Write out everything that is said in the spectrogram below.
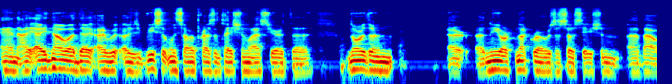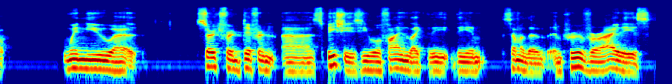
And I, I know that I, I, recently saw a presentation last year at the Northern uh, New York Nut Growers Association about when you uh, search for different uh, species, you will find like the the some of the improved varieties.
